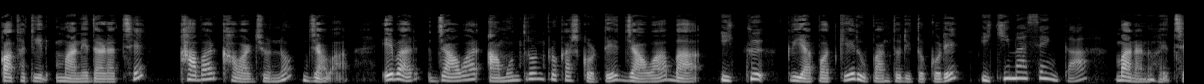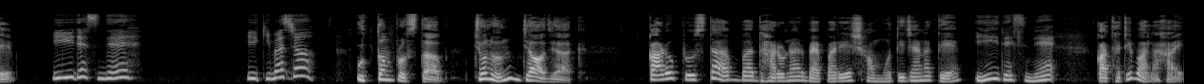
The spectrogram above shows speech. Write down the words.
কথাটির মানে দাঁড়াচ্ছে খাবার খাওয়ার জন্য যাওয়া। এবার যাওয়ার আমন্ত্রণ প্রকাশ করতে যাওয়া বা ইক। ক্রিয়াপদকে রূপান্তরিত করে ইকিমাসেনকা বানানো হয়েছে। উত্তম প্রস্তাব। চলুন যাওয়া যাক। কারও প্রস্তাব বা ধারণার ব্যাপারে সম্মতি জানাতে ই কথাটি বলা হয়।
